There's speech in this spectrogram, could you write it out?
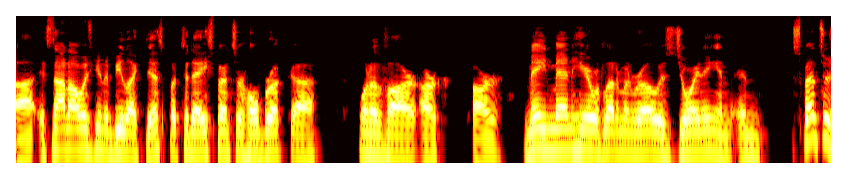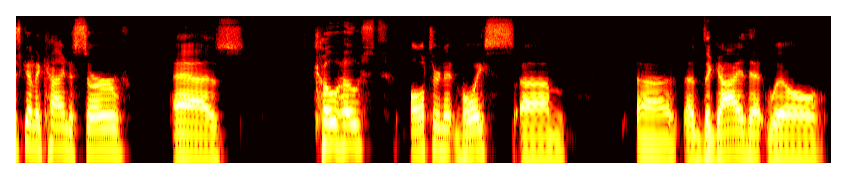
uh, it's not always going to be like this, but today Spencer Holbrook, uh, one of our, our, our main men here with Letterman Row, is joining, and, and Spencer's going to kind of serve as co-host, alternate voice, um, uh, the guy that will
